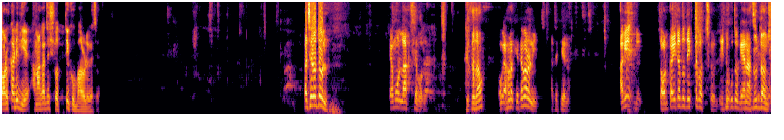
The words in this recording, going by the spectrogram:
তরকারি দিয়ে আমার কাছে সত্যি খুব ভালো লেগেছে। আচ্ছা রতন কেমন লাগছে বলো? খেতে দাও। এখনও খেতে পারোনি? আচ্ছা খেয়ে নাও। আগে তরকারিটা তো দেখতে পাচ্ছ এটুকু তো জ্ঞান আছে। দুর্দান্ত।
